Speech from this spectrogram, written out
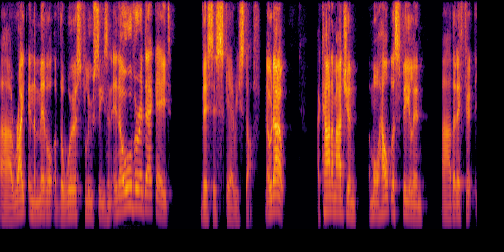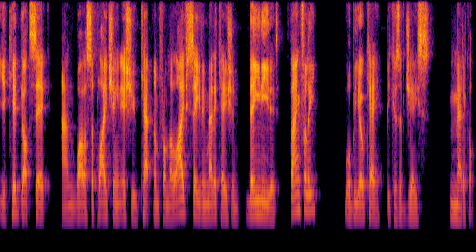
uh, right in the middle of the worst flu season in over a decade. This is scary stuff, no doubt. I can't imagine a more helpless feeling uh, that if your kid got sick and while a supply chain issue kept them from the life saving medication they needed, thankfully, will be okay because of Jase Medical.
